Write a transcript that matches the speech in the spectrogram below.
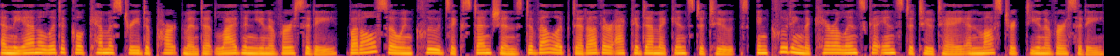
and the Analytical Chemistry Department at Leiden University, but also includes extensions developed at other academic institutes, including the Karolinska Institute and Maastricht University.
